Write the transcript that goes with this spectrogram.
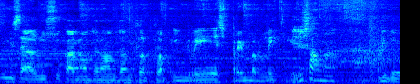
Misalnya lu suka nonton nonton klub klub Inggris Premier League itu sama. Gitu.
